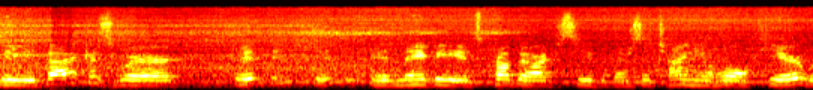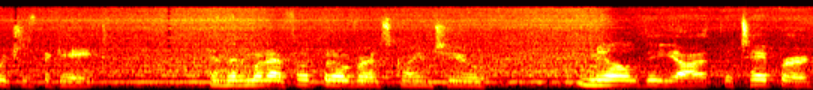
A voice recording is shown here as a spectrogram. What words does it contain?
the back is where it, it, it, may be, it's probably hard to see, but there's a tiny hole here, which is the gate. And then when I flip it over, it's going to mill the, uh, the tapered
